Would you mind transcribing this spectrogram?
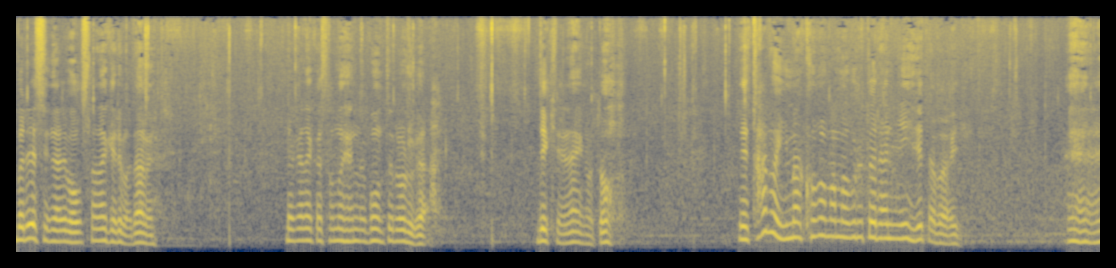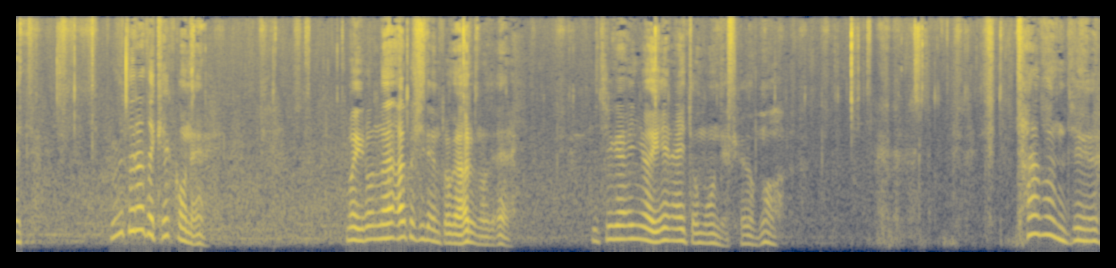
レースになれば押さなければダメ。なかなかその辺のコントロールができてないのとで多分今このままウルトラに出た場合、えー、ウルトラって結構ね、まあ、いろんなアクシデントがあるので一概には言えないと思うんですけども多分12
